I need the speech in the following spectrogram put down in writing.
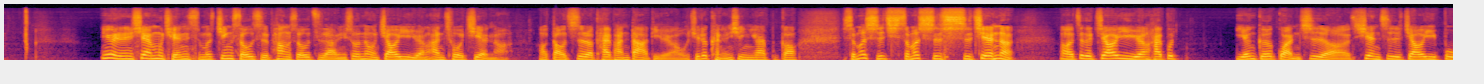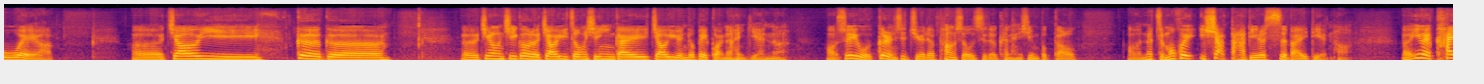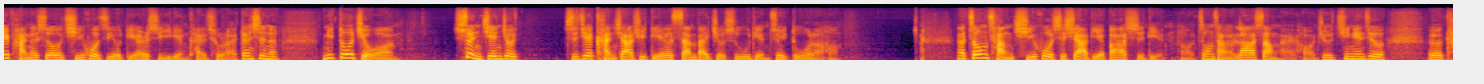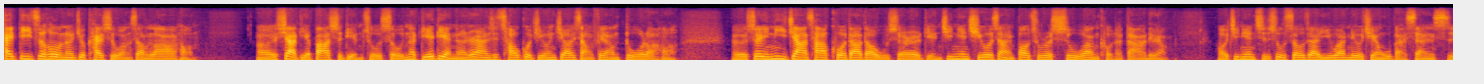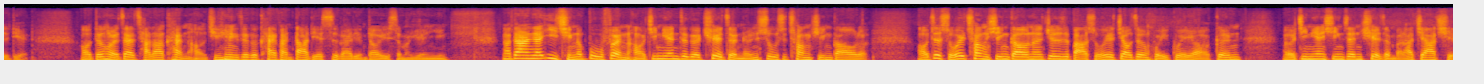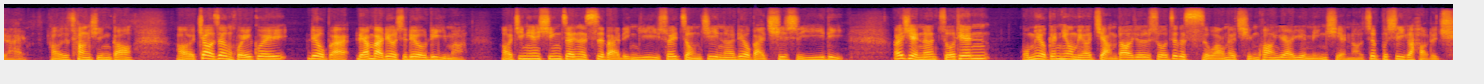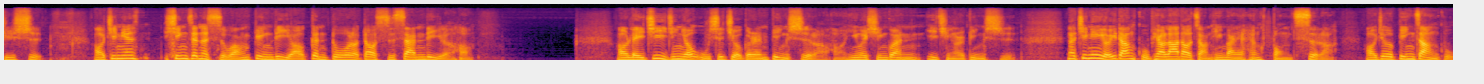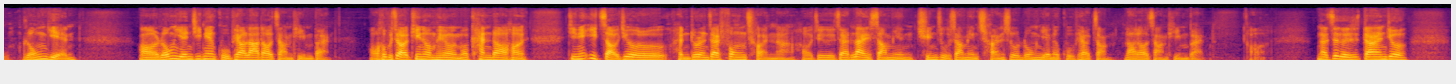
因为人现在目前什么金手指、胖手指啊，你说那种交易员按错键啊。哦，导致了开盘大跌啊！我觉得可能性应该不高。什么时什么时时间呢？哦，这个交易员还不严格管制啊，限制交易部位啊。呃，交易各个呃金融机构的交易中心，应该交易员都被管得很严呢。哦，所以我个人是觉得胖手指的可能性不高。哦，那怎么会一下大跌了四百点哈？呃，因为开盘的时候期货只有跌二十一点开出来，但是呢，没多久啊，瞬间就。直接砍下去，跌了三百九十五点，最多了哈。那中场期货是下跌八十点，哈，中场拉上来哈，就今天就呃开低之后呢，就开始往上拉哈，呃下跌八十点做收，那跌点呢仍然是超过集中交易场非常多了哈，呃所以逆价差扩大到五十二点，今天期货上也爆出了十五万口的大量，哦，今天指数收在一万六千五百三十四点。好，等会儿再查查看哈，今天这个开盘大跌四百点，到底什么原因？那当然，在疫情的部分哈，今天这个确诊人数是创新高了。哦，这所谓创新高呢，就是把所谓校正回归啊，跟呃今天新增确诊把它加起来，好是创新高。哦，校正回归六百两百六十六例嘛，哦，今天新增了四百零一例，所以总计呢六百七十一例。而且呢，昨天我们有跟听众朋友讲到，就是说这个死亡的情况越来越明显了，这不是一个好的趋势。哦，今天新增的死亡病例哦更多了，到十三例了哈。哦，累计已经有五十九个人病逝了哈，因为新冠疫情而病逝。那今天有一档股票拉到涨停板也很讽刺了哦，就是殡葬股龙岩哦，龙岩今天股票拉到涨停板，我不知道听众朋友有没有看到哈？今天一早就很多人在疯传呐，好，就是在烂上面群组上面传说龙岩的股票涨拉到涨停板。好，那这个当然就。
